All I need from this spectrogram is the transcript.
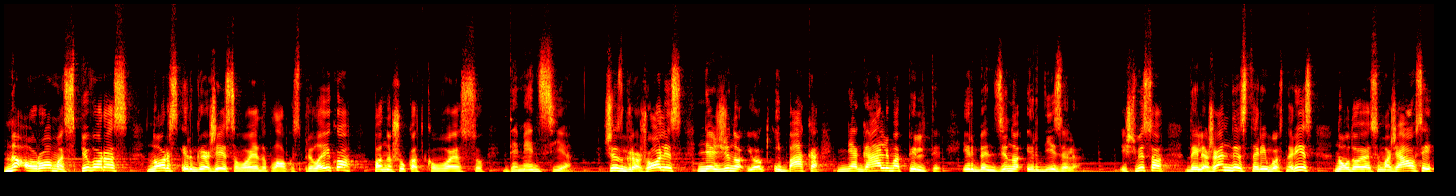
Na, o Romas Pivoras, nors ir gražiai savo veido plaukus prilaiko, panašu, kad kovoja su demencija. Šis gražuolis nežino, jog į baką negalima pilti ir benzino, ir dizelio. Iš viso Dailėžandis tarybos narys naudojasi mažiausiai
